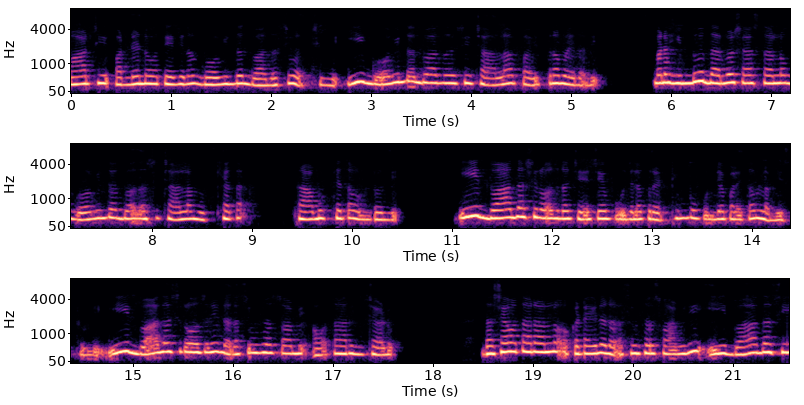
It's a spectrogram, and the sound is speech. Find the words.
మార్చి పన్నెండవ తేదీన గోవింద ద్వాదశి వచ్చింది. ఈ గోవింద ద్వాదశి చాలా పవిత్రమైనది. మన హిందూ ధర్మశాస్త్రాల్లో గోవింద ద్వాదశి చాలా ముఖ్యత ప్రాముఖ్యత ఉంటుంది. ఈ ద్వాదశి రోజున చేసే పూజలకు రెట్టింపు పుణ్య ఫలితం లభిస్తుంది. ఈ ద్వాదశి రోజుని నరసింహస్వామి అవతరించాడు. దశావతారాల్లో ఒకటైన నరసింహస్వామిని ఈ ద్వాదశి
